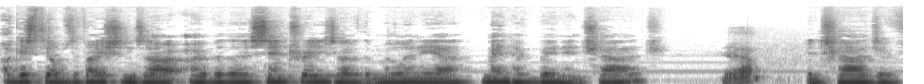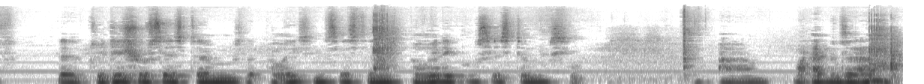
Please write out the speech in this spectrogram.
I guess the observations are over the centuries, over the millennia, men have been in charge. Yeah. In charge of the judicial systems, the policing systems, political systems, um, what happens at home.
